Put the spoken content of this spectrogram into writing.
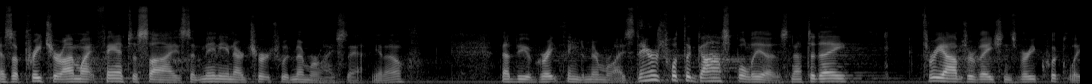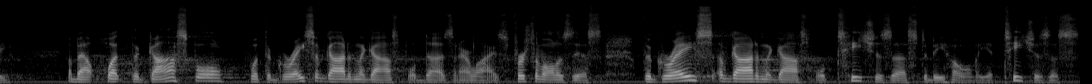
as a preacher, I might fantasize that many in our church would memorize that, you know? That'd be a great thing to memorize. There's what the gospel is. Now, today, three observations very quickly about what the gospel what the grace of God in the gospel does in our lives, first of all, is this the grace of God in the gospel teaches us to be holy. It teaches us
